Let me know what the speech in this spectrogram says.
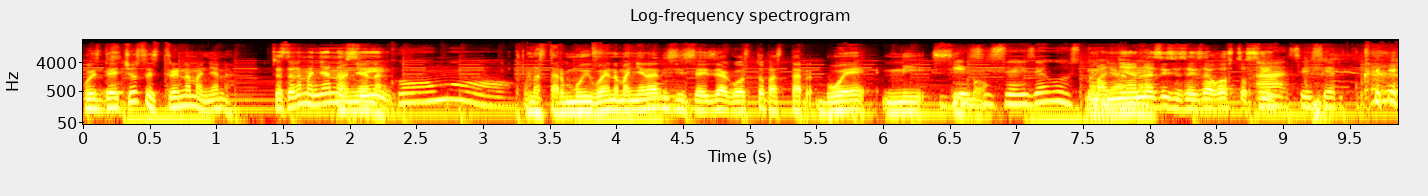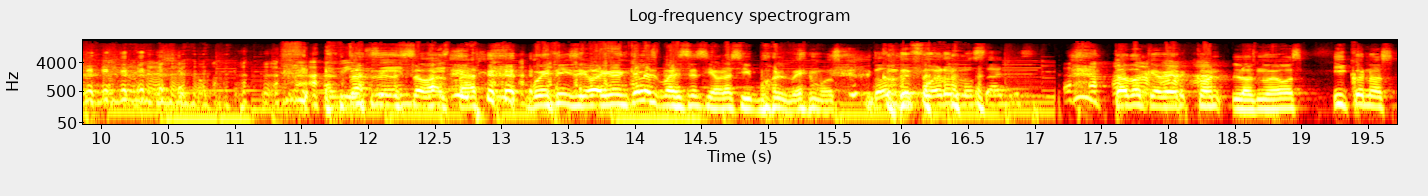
Pues de hecho se estrena mañana. Se estrena mañana, Mañana. sí. ¿Cómo? Va a estar muy bueno. Mañana 16 de agosto va a estar buenísimo. 16 de agosto. Mañana. Mañana. es 16 de agosto, sí. Ah, sí, cierto. Entonces eso va a estar buenísimo. Oigan, ¿qué les parece si ahora sí volvemos? ¿Dónde fueron los años? todo que ver con los nuevos íconos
